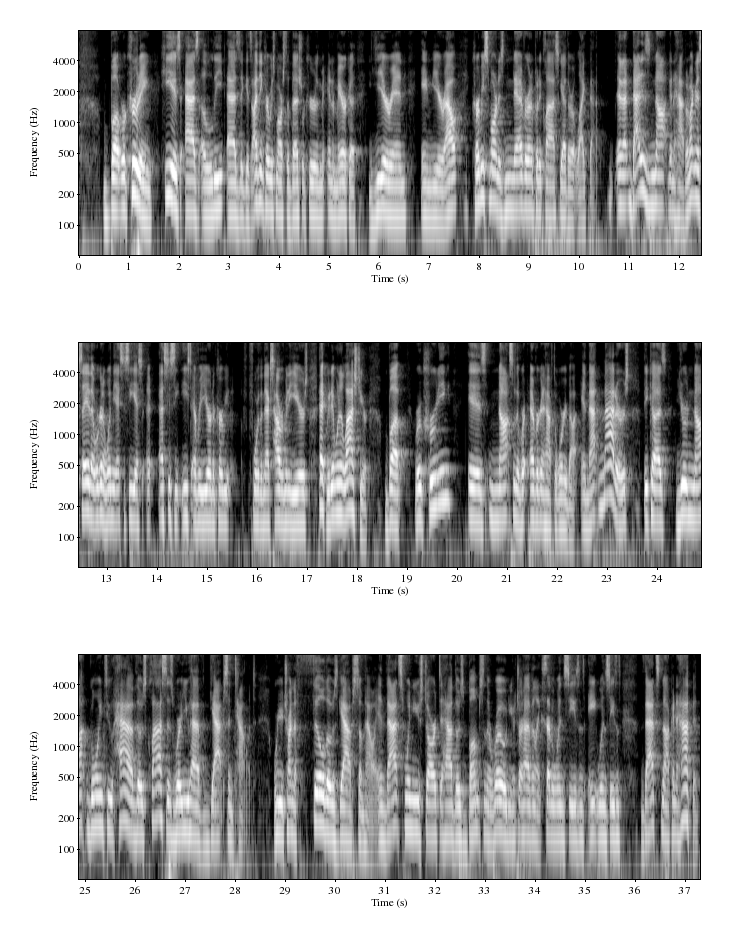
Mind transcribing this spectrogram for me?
But recruiting, he is as elite as it gets. I think Kirby Smart's the best recruiter in America year in and year out. Kirby Smart is never going to put a class together like that. And that is not going to happen. I'm not going to say that we're going to win the SEC, SEC East every year in a Kirby for the next however many years. Heck, we didn't win it last year. But recruiting is not something that we're ever going to have to worry about. And that matters because you're not going to have those classes where you have gaps in talent where you're trying to fill those gaps somehow. And that's when you start to have those bumps in the road and you start having like seven win seasons, eight win seasons. That's not going to happen.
